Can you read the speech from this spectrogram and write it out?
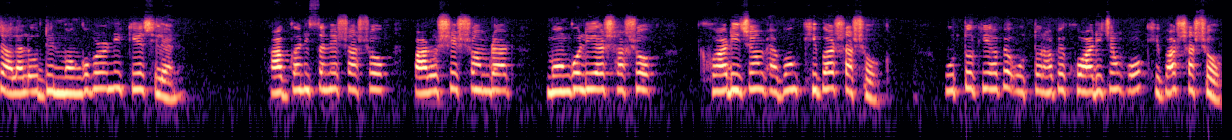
জালাল উদ্দিন বঙ্গবরণী কে ছিলেন? আফগানিস্তানের শাসক, পারস্যের সম্রাট, মঙ্গোলিয়ার শাসক খোয়ারিজম এবং খিবার শাসক। উত্তর কী হবে? উত্তর হবে খোয়ারিজম ও খিবার শাসক।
